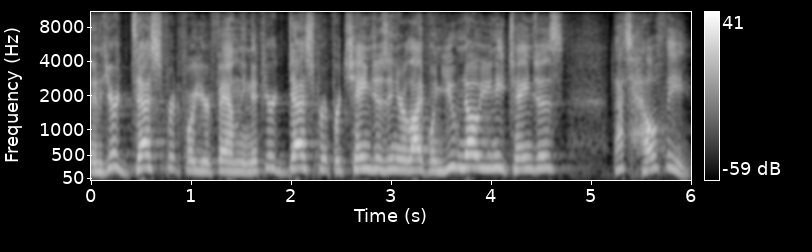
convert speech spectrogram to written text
And if you're desperate for your family, and if you're desperate for changes in your life, when you know you need changes, that's healthy.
